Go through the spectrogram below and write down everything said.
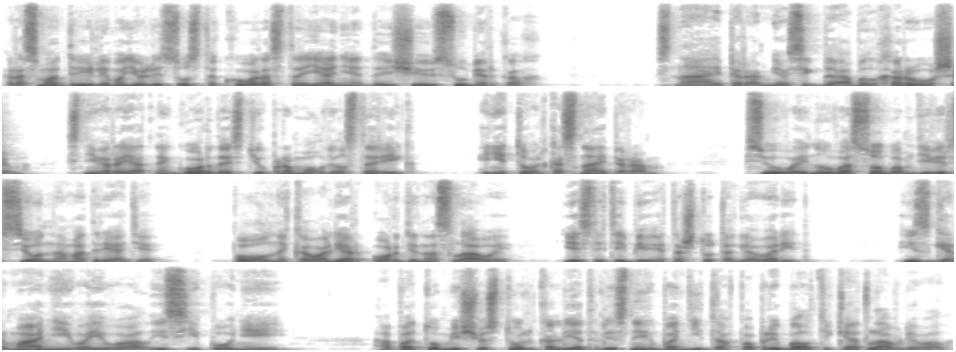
Рассмотрели мое лицо с такого расстояния, да еще и в сумерках. Снайпером я всегда был хорошим, с невероятной гордостью промолвил старик. И не только снайпером. Всю войну в особом диверсионном отряде. Полный кавалер ордена славы, если тебе это что-то говорит. И с Германией воевал, и с Японией. А потом еще столько лет лесных бандитов по Прибалтике отлавливал.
